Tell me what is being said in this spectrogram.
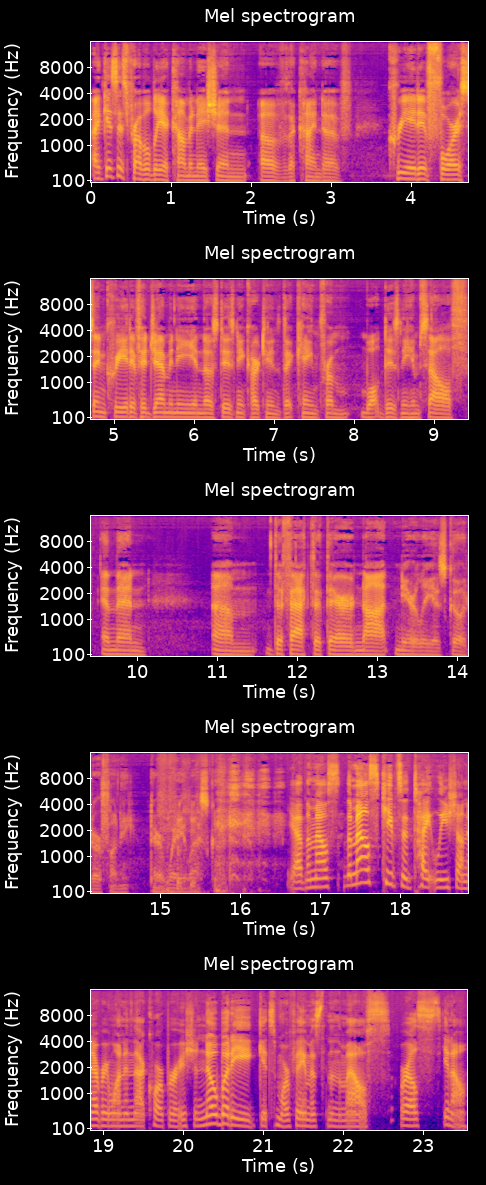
I guess it's probably a combination of the kind of creative force and creative hegemony in those Disney cartoons that came from Walt Disney himself, and then um, the fact that they're not nearly as good or funny. They're way less good. Yeah, the mouse the mouse keeps a tight leash on everyone in that corporation. Nobody gets more famous than the mouse, or else, you know.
